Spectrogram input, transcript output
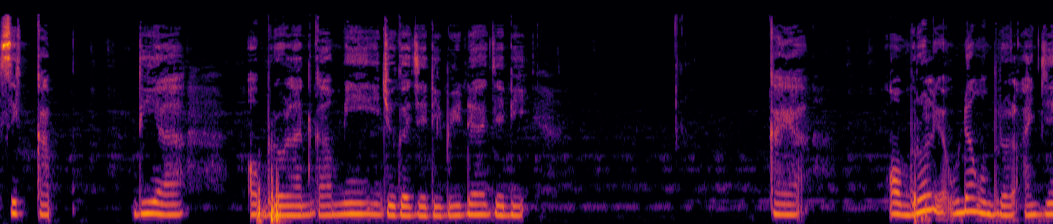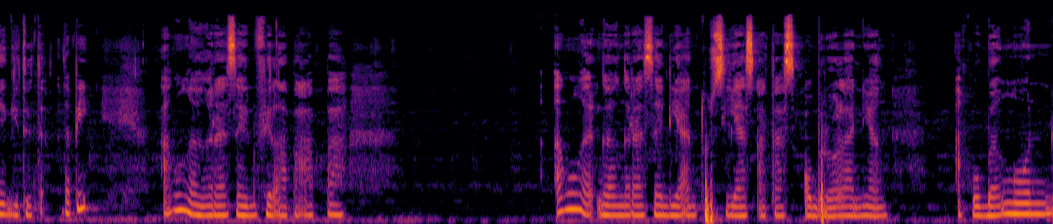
sikap dia obrolan kami juga jadi beda jadi kayak ngobrol ya udah ngobrol aja gitu. Tapi aku nggak ngerasain feel apa-apa. Aku nggak nggak ngerasa dia antusias atas obrolan yang aku bangun.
